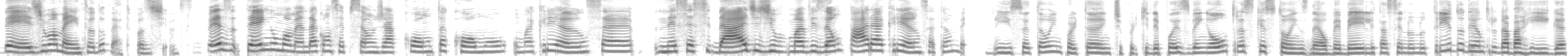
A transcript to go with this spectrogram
desde o momento do beta positivo. Fez, tem o momento da concepção, já conta como uma criança, necessidade de uma visão para a criança também. Isso é tão importante porque depois vem outras questões, né? O bebê ele está sendo nutrido dentro da barriga.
